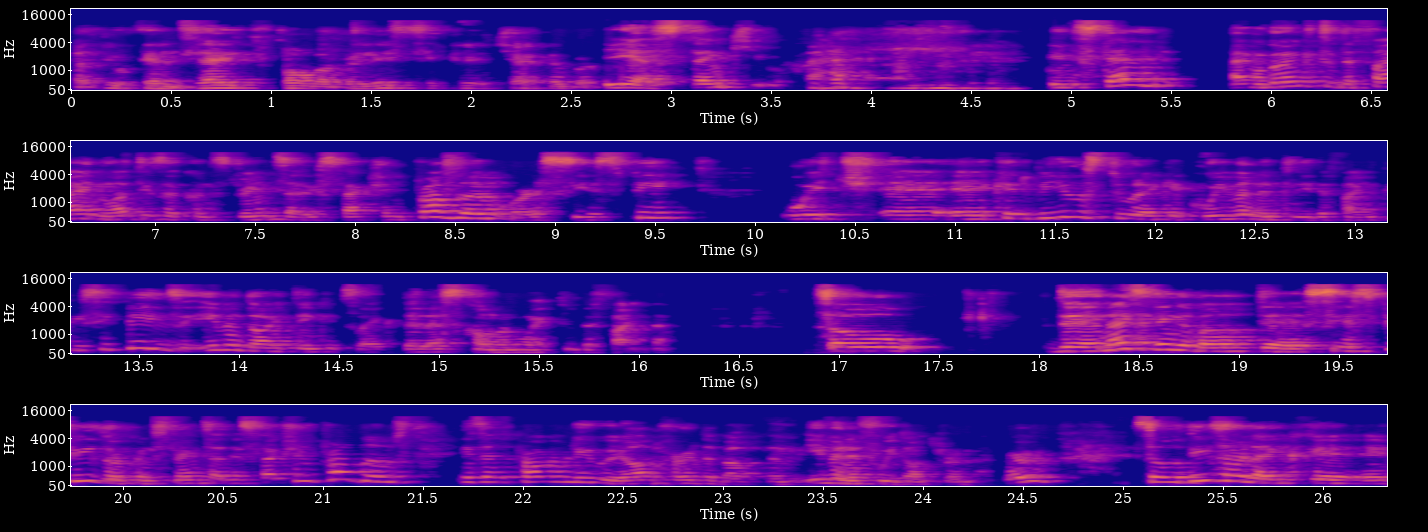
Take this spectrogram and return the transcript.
But you can say it's probabilistically checkable. Yes, thank you. Instead, I'm going to define what is a constraint satisfaction problem or a CSP, which uh, uh, could be used to like equivalently define PCPs, even though I think it's like the less common way to define them. So the nice thing about the CSPs or constraint satisfaction problems is that probably we all heard about them, even if we don't remember. So these are like uh, uh,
